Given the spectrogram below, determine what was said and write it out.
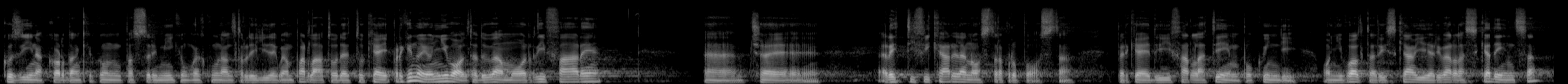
così in accordo anche con il pastore Michi, con qualcun altro dei leader che abbiamo parlato, ho detto ok, perché noi ogni volta dovevamo rifare, eh, cioè rettificare la nostra proposta, perché devi farla a tempo, quindi ogni volta rischiavi di arrivare alla scadenza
